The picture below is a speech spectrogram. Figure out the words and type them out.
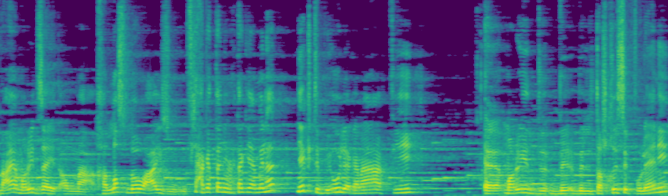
معايا مريض زايد أو مع خلص اللي هو عايزه. وفي حاجات تانية محتاج يعملها يكتب يقول يا جماعة في مريض بالتشخيص الفلاني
